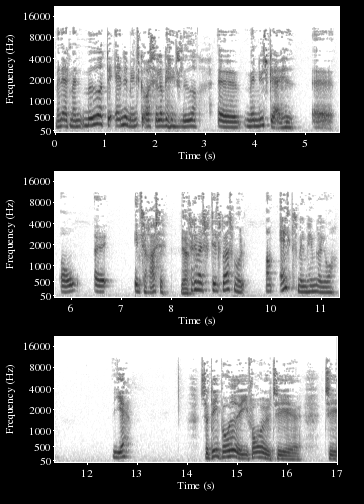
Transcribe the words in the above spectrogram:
men at man møder det andet menneske, også selvom det er ens leder, øh, med nysgerrighed øh, og øh, interesse. Ja. Så kan man stille spørgsmål om alt mellem himmel og jord. Ja. Så det er både i forhold til, til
